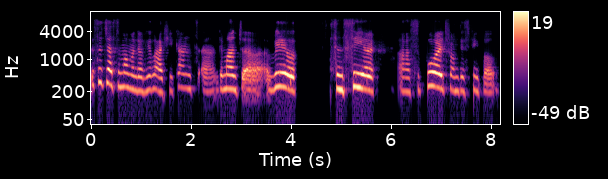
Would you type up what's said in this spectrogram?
This is just a moment of your life. You can't uh, demand uh, real, sincere uh, support from these people.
